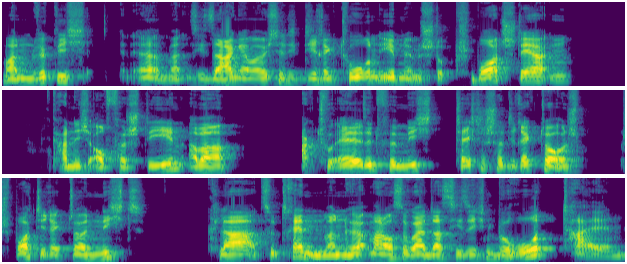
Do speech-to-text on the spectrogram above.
man wirklich, äh, Sie sagen ja, man möchte die Direktorenebene im Sport stärken, kann ich auch verstehen, aber aktuell sind für mich technischer Direktor und Sportdirektor nicht klar zu trennen. Man hört mal auch sogar, dass sie sich ein Büro teilen,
